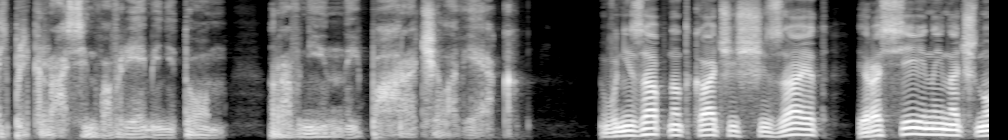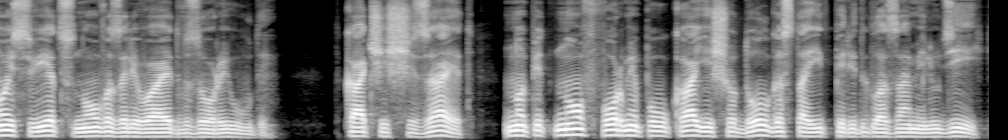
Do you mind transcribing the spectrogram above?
Ты прекрасен во времени том, равнинный пара человек». Внезапно ткач исчезает, и рассеянный ночной свет снова заливает взор Иуды. Ткач исчезает, но пятно в форме паука еще долго стоит перед глазами людей,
